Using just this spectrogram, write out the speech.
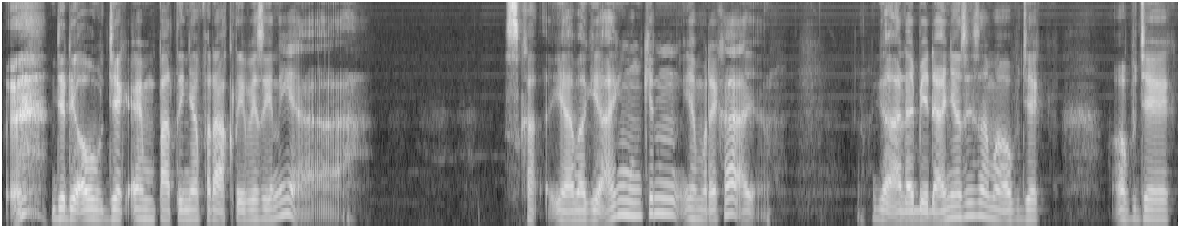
jadi objek empatinya para aktivis ini ya ya bagi aing mungkin ya mereka gak ada bedanya sih sama objek objek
